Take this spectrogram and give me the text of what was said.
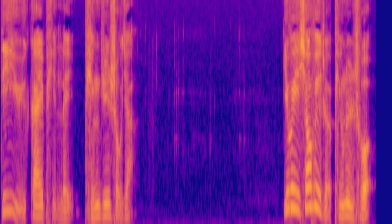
低于该品类平均售价。一位消费者评论说：“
